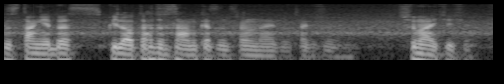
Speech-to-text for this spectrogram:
zostanie bez pilota do zamka centralnego, także trzymajcie się.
